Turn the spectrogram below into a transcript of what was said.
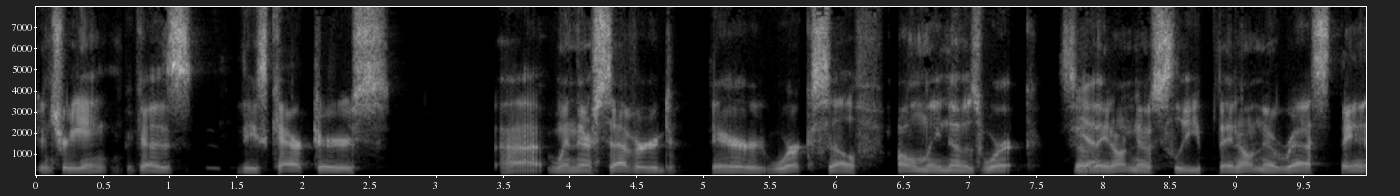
intriguing because these characters uh, when they're severed their work self only knows work so Yeah. they don't know sleep they don't know rest they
